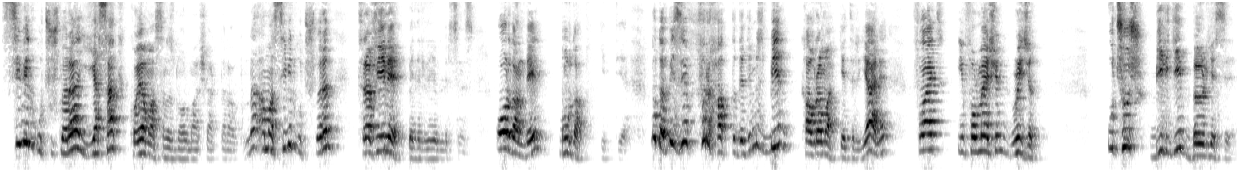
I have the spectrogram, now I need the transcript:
Sivil uçuşlara yasak koyamazsınız normal şartlar altında ama sivil uçuşların trafiğini belirleyebilirsiniz. Oradan değil buradan git diye. Bu da bizi fır hattı dediğimiz bir kavrama getirir. Yani Flight Information Region. Uçuş bilgi bölgesi.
